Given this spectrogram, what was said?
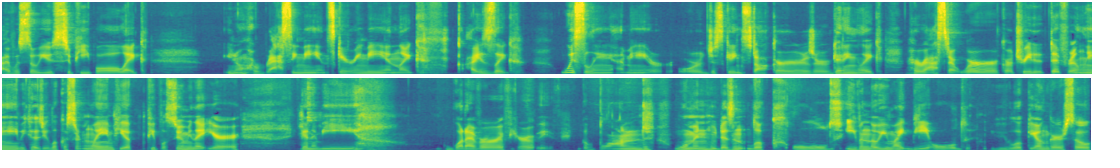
I was so used to people, like, you know, harassing me and scaring me, and like guys, like, whistling at me or or just getting stalkers or getting like harassed at work or treated differently because you look a certain way and people assuming that you're gonna be whatever if you're a blonde woman who doesn't look old even though you might be old you look younger so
